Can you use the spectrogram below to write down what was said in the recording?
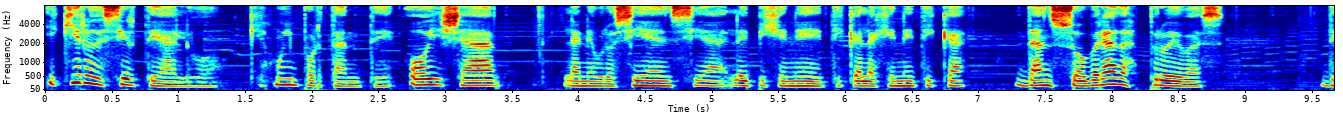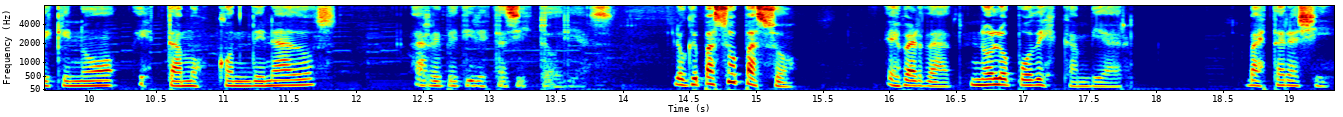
Y quiero decirte algo que es muy importante. Hoy ya la neurociencia, la epigenética, la genética dan sobradas pruebas de que no estamos condenados a repetir estas historias. Lo que pasó, pasó. Es verdad, no lo podés cambiar. Va a estar allí.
